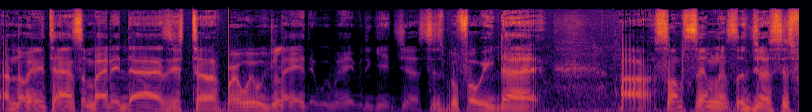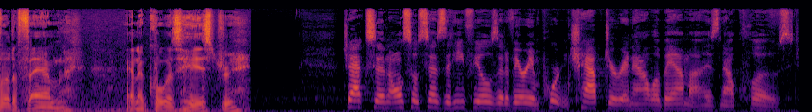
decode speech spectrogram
I know anytime somebody dies, it's tough. But we were glad that we were able to get justice before he died. Uh, some semblance of justice for the family, and of course, history. Jackson also says that he feels that a very important chapter in Alabama is now closed.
